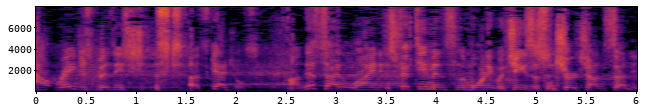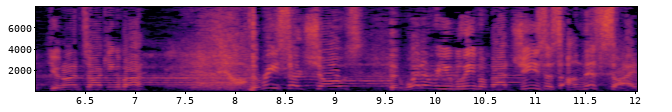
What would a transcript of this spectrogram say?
outrageous busy sh- uh, schedules. On this side of the line is 15 minutes in the morning with Jesus in church on Sunday. Do you know what I'm talking about? The research shows that whatever you believe about Jesus on this side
